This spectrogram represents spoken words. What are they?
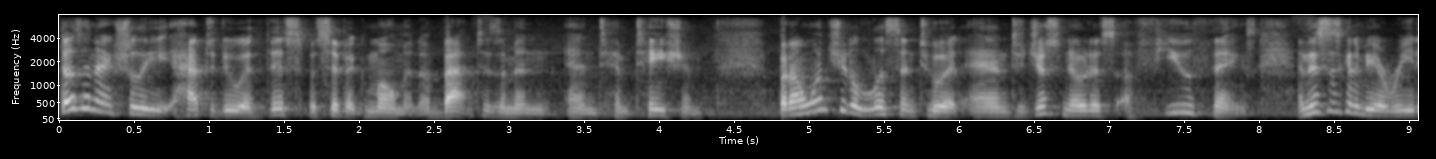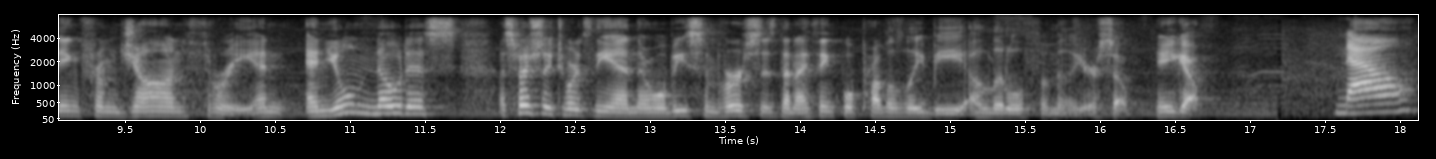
doesn't actually have to do with this specific moment of baptism and, and temptation, but I want you to listen to it and to just notice a few things. And this is going to be a reading from John 3. And, and you'll notice, especially towards the end, there will be some verses that I think will probably be a little familiar. So here you go. Now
